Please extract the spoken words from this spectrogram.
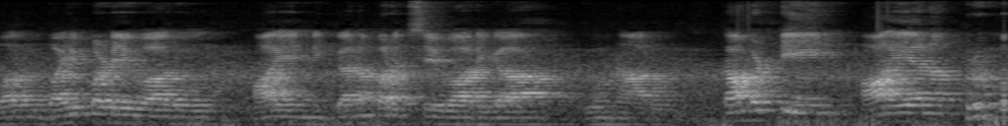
వారు భయపడేవారు ఆయన్ని గణపరిచేవారిగా ఉన్నారు. కాబట్టి ఆయన కృప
